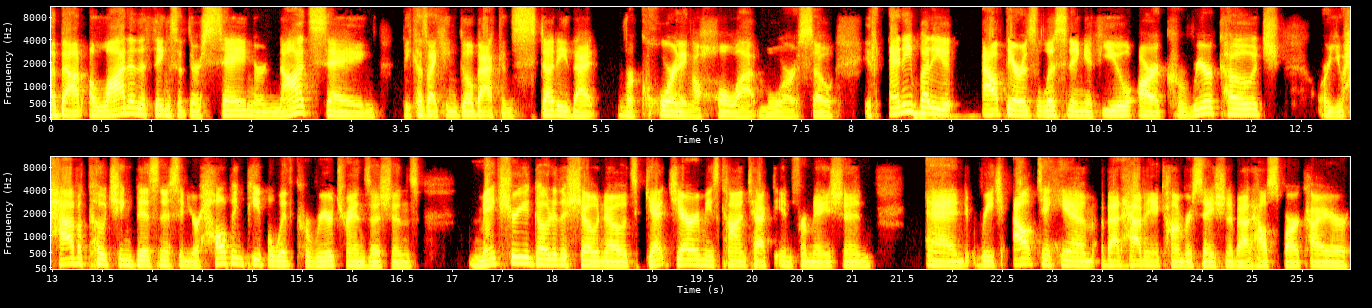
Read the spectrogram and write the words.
about a lot of the things that they're saying or not saying because I can go back and study that recording a whole lot more. So if anybody out there is listening, if you are a career coach or you have a coaching business and you're helping people with career transitions, make sure you go to the show notes, get Jeremy's contact information, and reach out to him about having a conversation about how Spark Hire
